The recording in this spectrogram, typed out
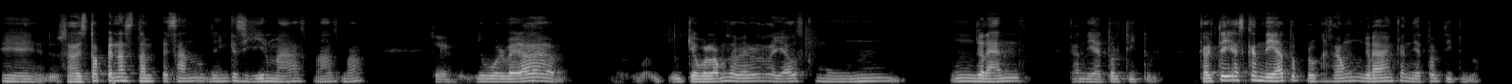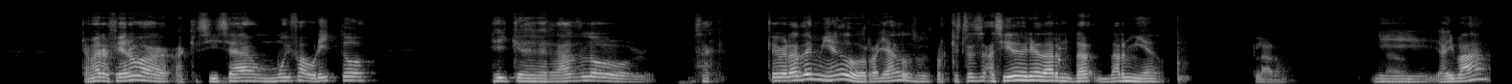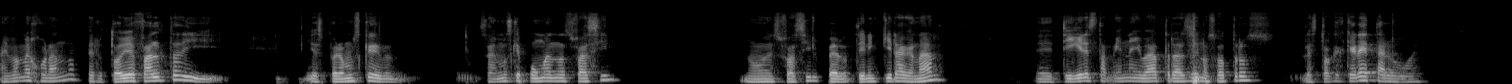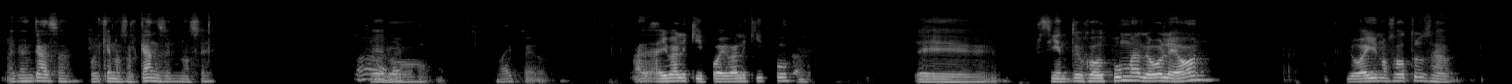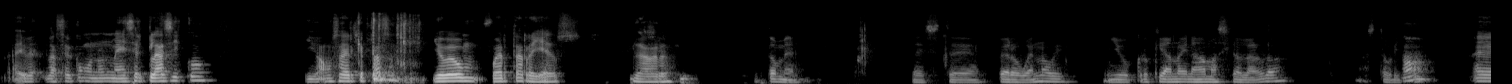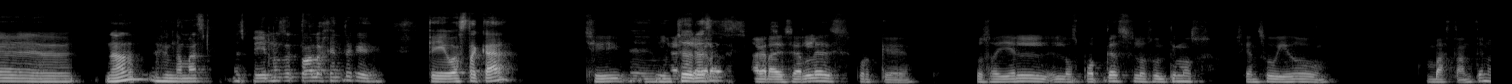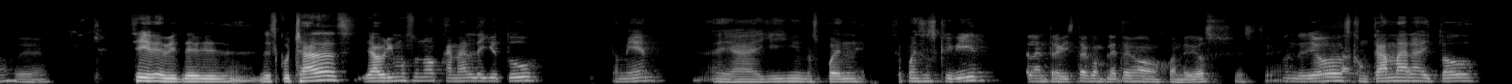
Eh, o sea, esto apenas está empezando, tienen que seguir más, más, más. sí, Y volver a, y que volvamos a ver a Rayados como un, un gran candidato al título. Que ahorita ya es candidato, pero que sea un gran candidato al título. ¿Qué me refiero? A, a que sí sea muy favorito y que de verdad lo, o sea, que, de verdad de miedo, Rayados, porque esto es, así debería dar, dar, dar miedo. claro. Y ahí va, ahí va mejorando, pero todavía falta y, y esperemos que, sabemos que Pumas no es fácil, no es fácil, pero tienen que ir a ganar. Eh, Tigres también ahí va atrás de nosotros, les toca Querétaro, güey, acá en casa, puede que nos alcancen, no sé, Ah, pero no hay pedo. ahí va el equipo, ahí va el equipo. Claro. Eh, siguiente juegos Pumas, luego León, luego hay nosotros, o sea, ahí va a ser como en un mes el clásico y vamos a ver qué pasa. Yo veo fuerte a Rayados, la verdad. También. Este, pero bueno, güey, yo creo que ya no hay nada más que hablar, ¿verdad? Hasta ahorita. ¿No? Eh, nada, nada más despedirnos de toda la gente que, que llegó hasta acá. Sí, Eh, muchas gracias. Agradecerles porque, pues ahí el, los podcasts, los últimos, se han subido bastante, ¿no? De, Sí, de, de- de escuchadas. Ya abrimos un nuevo canal de YouTube también. Eh, ahí nos pueden, se pueden suscribir. La entrevista completa con Juan de Dios. Este, Juan de Dios, con cámara y todo.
